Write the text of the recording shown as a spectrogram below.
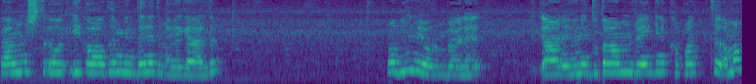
Ben işte o ilk aldığım gün denedim eve geldim. Ama bilmiyorum böyle yani hani dudağımın rengini kapattı ama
